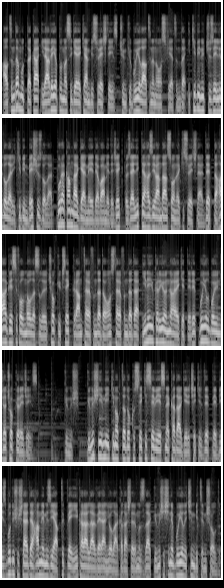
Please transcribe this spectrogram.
Altında mutlaka ilave yapılması gereken bir süreçteyiz çünkü bu yıl altının ons fiyatında 2350 dolar 2500 dolar bu rakamlar gelmeye devam edecek özellikle Haziran'dan sonraki süreçlerde daha agresif olma olasılığı çok yüksek gram tarafında da ons tarafında da yine yukarı yönlü hareketleri bu yıl boyunca çok göreceğiz. Gümüş. Gümüş 22.98 seviyesine kadar geri çekildi ve biz bu düşüşlerde hamlemizi yaptık ve iyi kararlar veren yol arkadaşlarımızla gümüş işini bu yıl için bitirmiş olduk.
